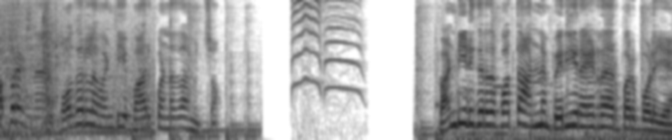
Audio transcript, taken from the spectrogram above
அப்புறம் என்ன? புதர்ல வண்டியை பார்க் பண்ணதான் மிச்சம். வண்டி எடுக்கிறத பார்த்தா அண்ணன் பெரிய ரைடரா இருப்பார் போலயே.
